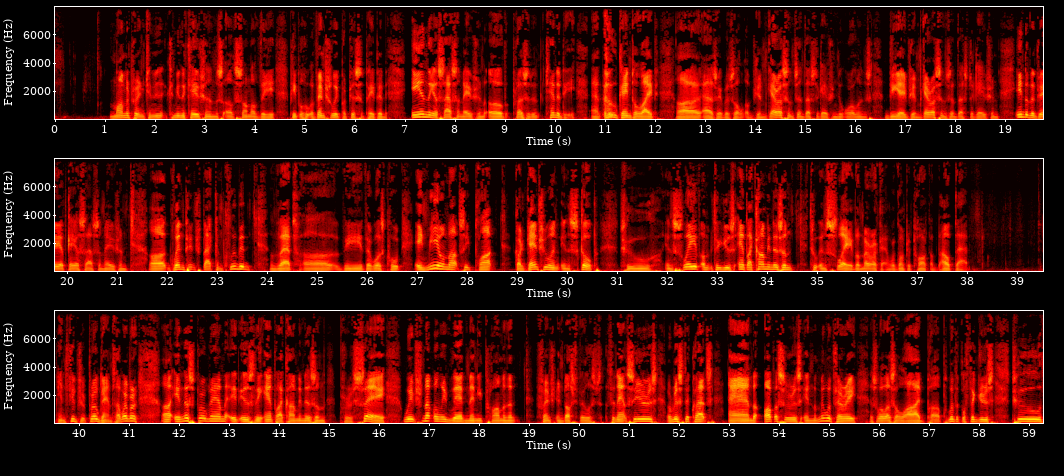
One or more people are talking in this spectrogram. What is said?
monitoring communications of some of the people who eventually participated in the assassination of President Kennedy and who came to light uh, as a result of Jim Garrison's investigation, New Orleans DA Jim Garrison's investigation into the JFK assassination. Uh, Glenn Pinchback concluded that uh, the there was quote a neo-Nazi plot gargantuan in scope to enslave, um, to use anti-communism to enslave America, and we're going to talk about that in future programs. However, uh, in this program, it is the anti-communism per se, which not only led many prominent French industrialists, financiers, aristocrats, and officers in the military, as well as allied uh, political figures, to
